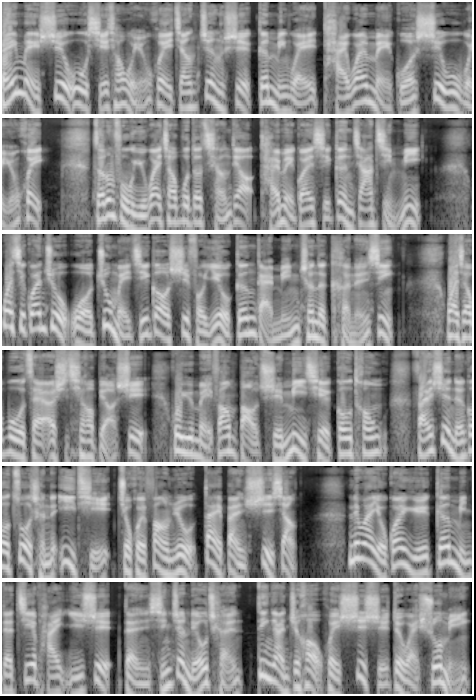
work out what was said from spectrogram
北美事务协调委员会将正式更名为台湾美国事务委员会。总统府与外交部都强调，台美关系更加紧密。外界关注我驻美机构是否也有更改名称的可能性。外交部在二十七号表示，会与美方保持密切沟通，凡是能够做成的议题，就会放入代办事项。另外，有关于更名的揭牌仪式等行政流程定案之后，会适时对外说明。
